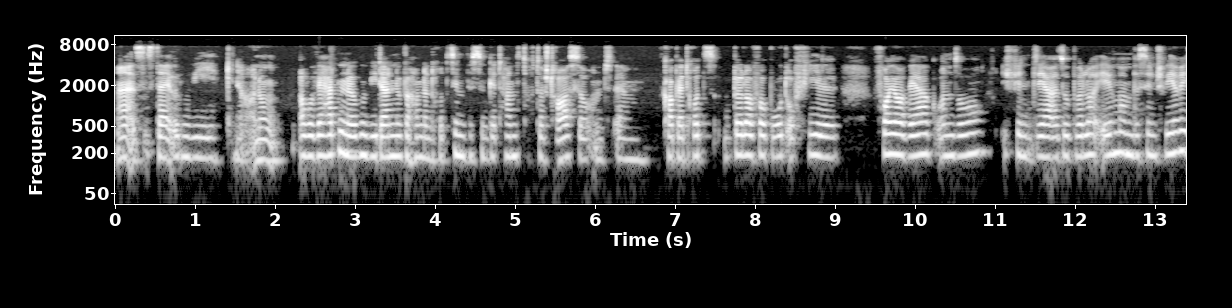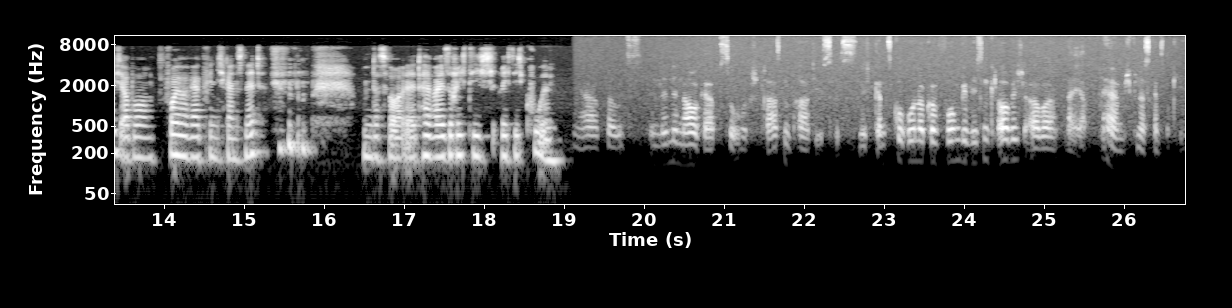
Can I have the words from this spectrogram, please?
Ne? Es ist da irgendwie, keine Ahnung. Aber wir hatten irgendwie dann, wir haben dann trotzdem ein bisschen getanzt auf der Straße und ähm, gab ja trotz Böllerverbot auch viel Feuerwerk und so. Ich finde ja, also Böller eh immer ein bisschen schwierig, aber Feuerwerk finde ich ganz nett. und das war äh, teilweise richtig, richtig cool. Ja, bei uns in Lindenau gab es so Straßenpartys. Ist nicht ganz Corona-konform gewesen, glaube ich, aber naja, äh, ich finde das ganz okay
